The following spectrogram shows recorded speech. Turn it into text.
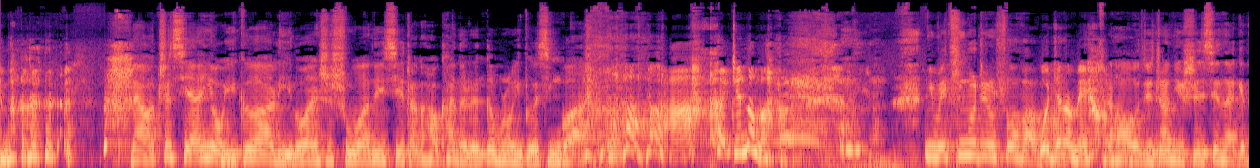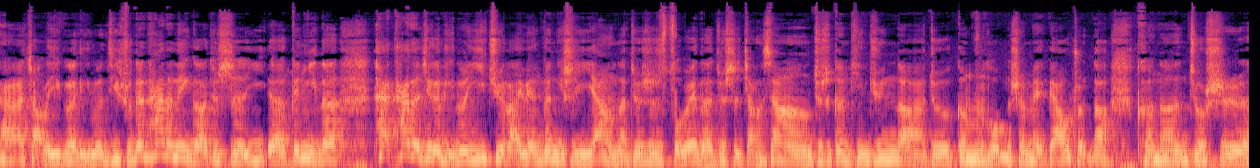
的。没有，之前有一个理论是说那些长得好看的人更不容易得新冠。啊，真的吗？你没听过这种说法吗？我真的没有。然后我觉得张女士现在给她找了一个理论基础，但她的那个就是一呃，跟你的她她的这个理论依据来源跟你是一样的，就是所谓的就是长相就是更平均的，就更符合我们的审美标准的，可能就是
